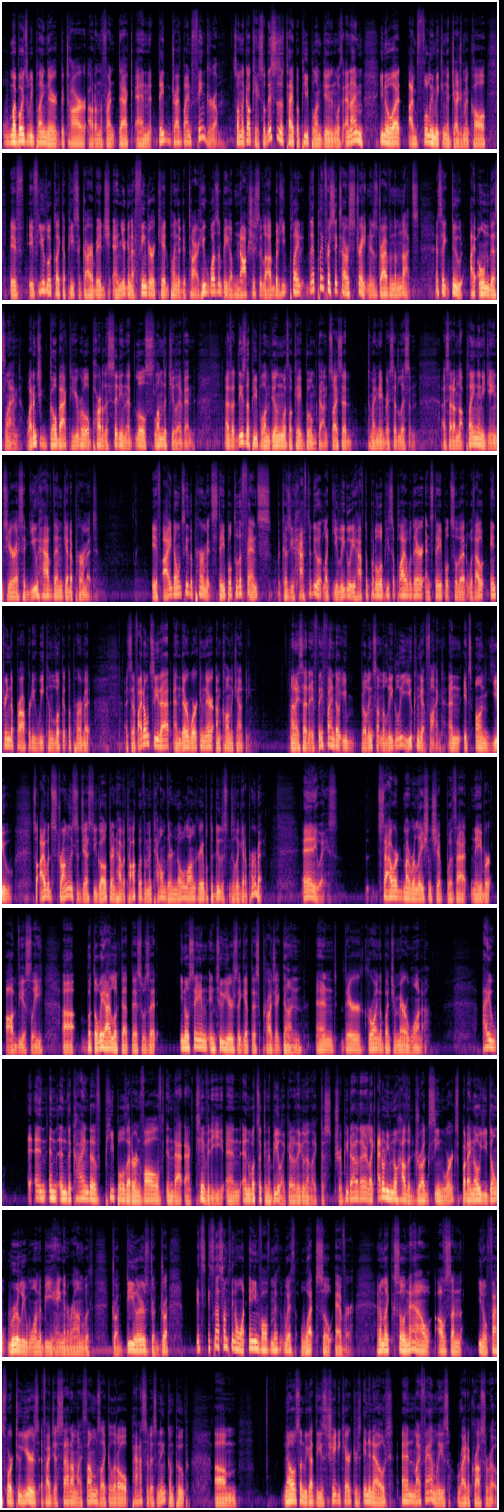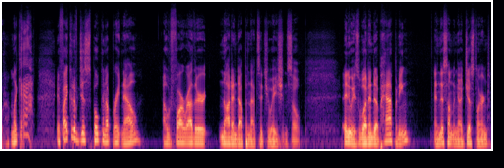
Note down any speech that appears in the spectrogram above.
My boys would be playing their guitar out on the front deck and they'd drive by and finger them. So I'm like, okay, so this is a type of people I'm dealing with, and I'm, you know what, I'm fully making a judgment call. If if you look like a piece of garbage and you're gonna finger a kid playing a guitar, he wasn't being obnoxiously loud, but he played. They played for six hours straight, and it was driving them nuts. And it's like, dude, I own this land. Why don't you go back to your little part of the city in that little slum that you live in? I thought these are the people I'm dealing with. Okay, boom, done. So I said to my neighbor, I said, listen, I said I'm not playing any games here. I said you have them get a permit if I don't see the permit stapled to the fence, because you have to do it, like you legally have to put a little piece of plywood there and staple it so that without entering the property, we can look at the permit. I said, if I don't see that and they're working there, I'm calling the county. And I said, if they find out you're building something illegally, you can get fined and it's on you. So I would strongly suggest you go out there and have a talk with them and tell them they're no longer able to do this until they get a permit. Anyways, soured my relationship with that neighbor, obviously. Uh, but the way I looked at this was that, you know, say in, in two years they get this project done and they're growing a bunch of marijuana. I and and and the kind of people that are involved in that activity and and what's it going to be like? Are they going to like distribute out of there? Like i don't even know how the drug scene works but i know you don't really want to be hanging around with drug dealers drug drug it's it's not something i want any involvement with whatsoever. And i'm like so now all of a sudden you know, fast forward two years, if I just sat on my thumbs like a little pacifist nincompoop, um, now all of a sudden we got these shady characters in and out, and my family's right across the road. I'm like, ah, if I could have just spoken up right now, I would far rather not end up in that situation. So, anyways, what ended up happening, and this is something I just learned,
